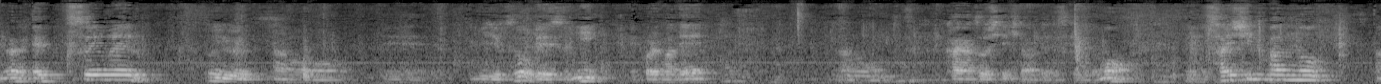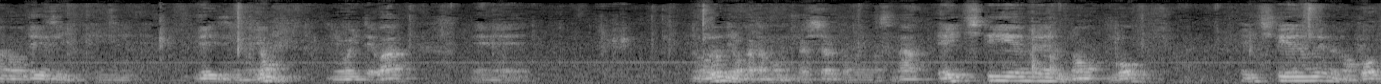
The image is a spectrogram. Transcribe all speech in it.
いわゆる XML というあの、えー、技術をベースにこれまであの開発をしてきたわけですけれども、えー、最新版のあのデイジー、えー、デイジーの4においては、えご存知の方もいらっしゃると思いますが HTML の5 HTML の5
